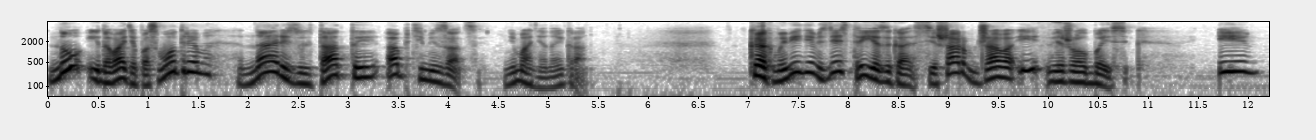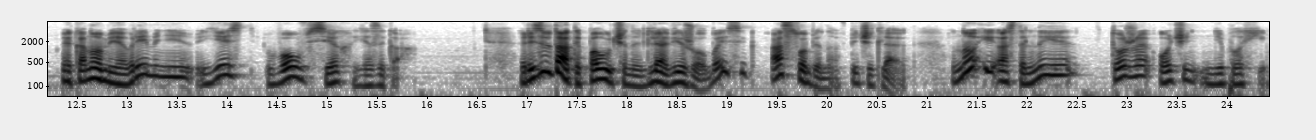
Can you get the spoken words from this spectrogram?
Ну и давайте посмотрим на результаты оптимизации. Внимание на экран. Как мы видим, здесь три языка C-Sharp, Java и Visual Basic. И экономия времени есть во всех языках. Результаты, полученные для Visual Basic, особенно впечатляют, но и остальные тоже очень неплохи.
